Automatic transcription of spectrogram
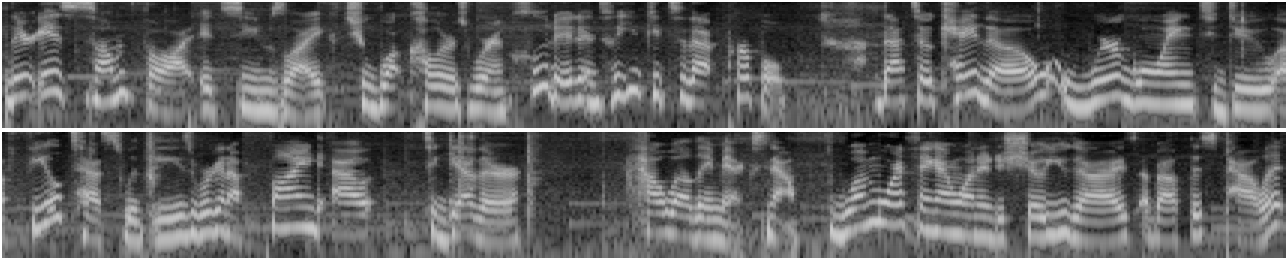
there is some thought, it seems like, to what colors were included until you get to that purple. That's okay though. We're going to do a field test with these. We're gonna find out together how well they mix. Now, one more thing I wanted to show you guys about this palette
